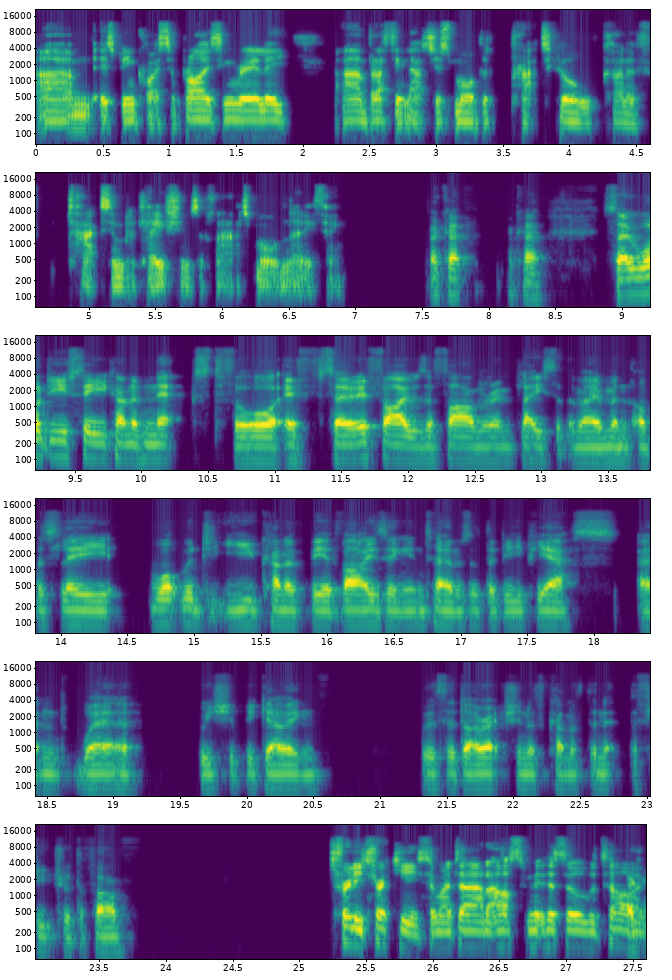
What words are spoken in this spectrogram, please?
Um, it's been quite surprising, really, um, but I think that's just more the practical kind of tax implications of that more than anything. Okay, okay. So what do you see kind of next for if so if I was a farmer in place at the moment, obviously what would you kind of be advising in terms of the BPS and where we should be going with the direction of kind of the the future of the farm? It's really tricky. So my dad asks me this all the time.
